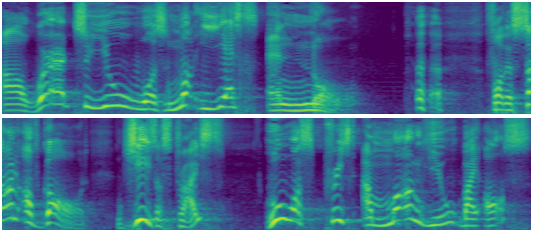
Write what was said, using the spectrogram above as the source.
our word to you was not yes and no. For the Son of God, Jesus Christ, who was preached among you by us,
